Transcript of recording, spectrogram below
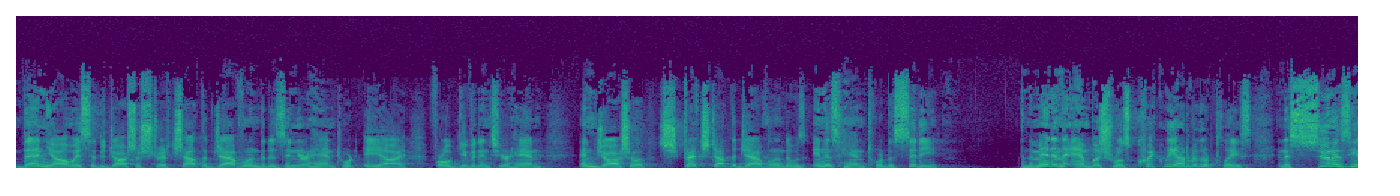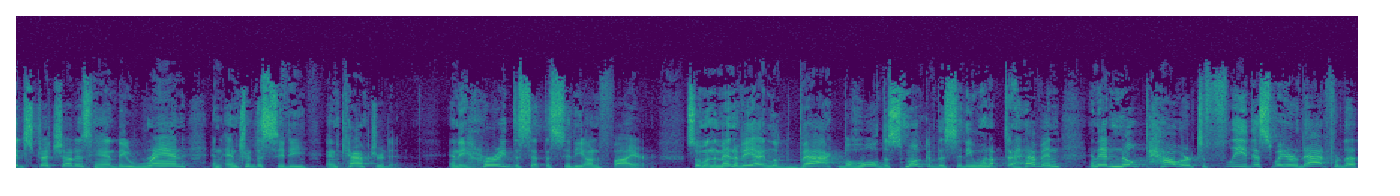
Then Yahweh said to Joshua, Stretch out the javelin that is in your hand toward Ai, for I'll give it into your hand. And Joshua stretched out the javelin that was in his hand toward the city. And the men in the ambush rose quickly out of their place, and as soon as he had stretched out his hand, they ran and entered the city and captured it. And they hurried to set the city on fire. So when the men of Ai looked back, behold, the smoke of the city went up to heaven, and they had no power to flee this way or that, for the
